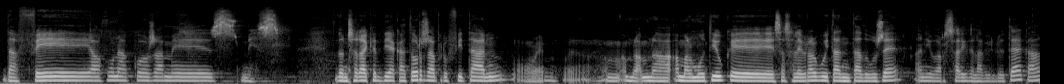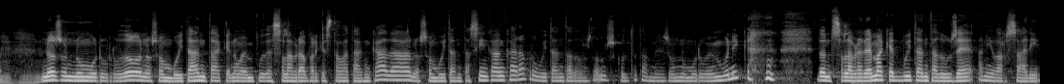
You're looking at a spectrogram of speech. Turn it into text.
de fer alguna cosa més, més doncs serà aquest dia 14, aprofitant, amb, amb, la, amb el motiu que se celebra el 82è aniversari de la biblioteca. Uh mhm. -huh. No és un número rodó, no són 80, que no vam poder celebrar perquè estava tancada, no són 85 encara, però 82, doncs, escolta, també és un número ben bonic. doncs celebrarem aquest 82è aniversari.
